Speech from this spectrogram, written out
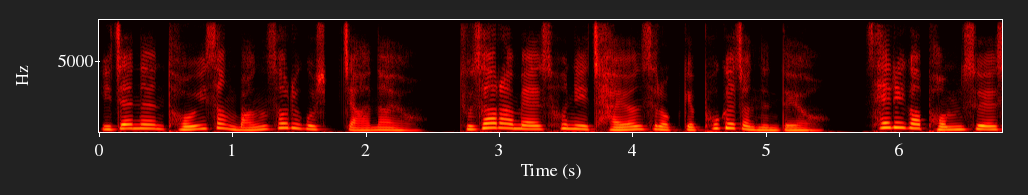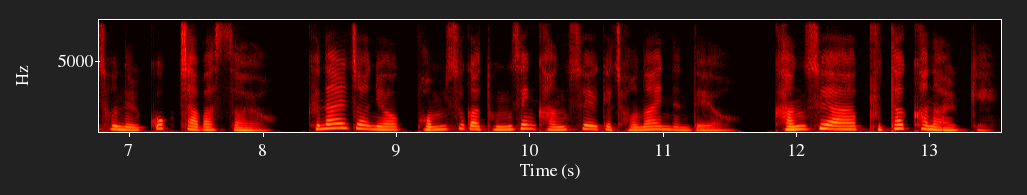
이제는 더 이상 망설이고 싶지 않아요. 두 사람의 손이 자연스럽게 포개졌는데요. 세리가 범수의 손을 꼭 잡았어요. 그날 저녁 범수가 동생 강수에게 전화했는데요. 강수야, 부탁 하나 할게.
